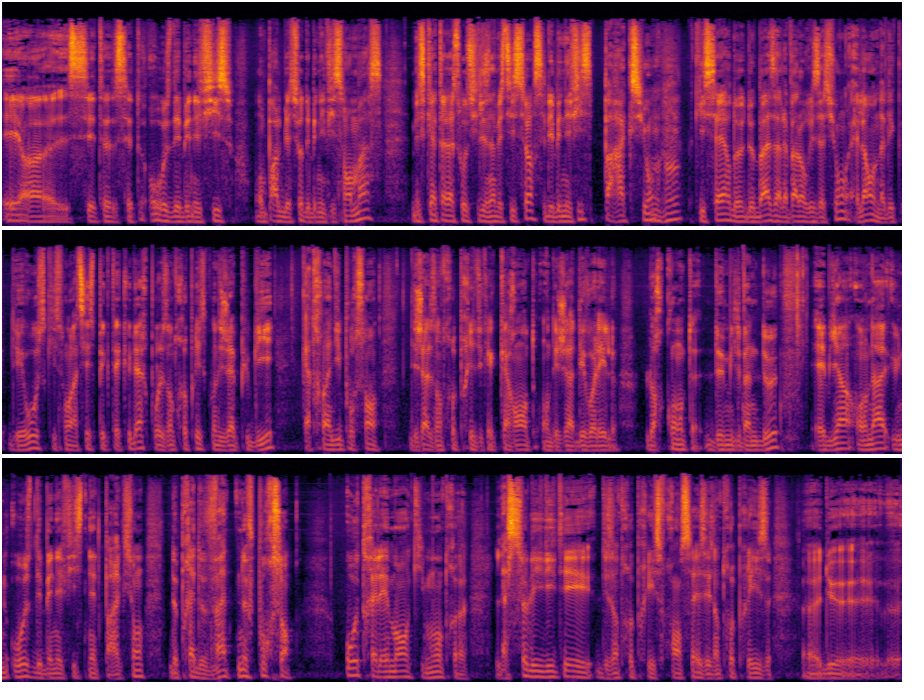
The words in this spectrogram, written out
Et euh, cette, cette, hausse des bénéfices, on parle bien sûr des bénéfices en masse, mais ce qui intéresse aussi les investisseurs, c'est les bénéfices par action mmh. qui servent de, de, base à la valorisation. Et là, on a des, des, hausses qui sont assez spectaculaires pour les entreprises qui ont déjà publié. 90% déjà les entreprises du CAC 40 ont déjà dévoilé le, leur compte 2022. Eh bien, on a une hausse des bénéfices nets par action de près de 29% autre élément qui montre la solidité des entreprises françaises et des entreprises euh, du, euh,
